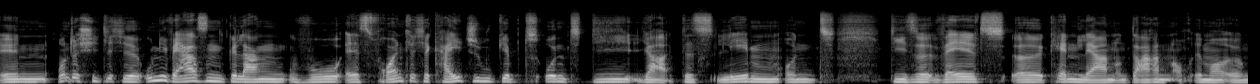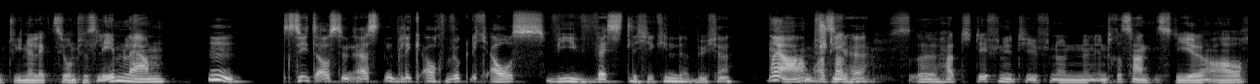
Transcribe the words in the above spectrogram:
in unterschiedliche Universen gelangen, wo es freundliche Kaiju gibt und die ja das Leben und diese Welt äh, kennenlernen und daran auch immer irgendwie eine Lektion fürs Leben lernen. Hm. Sieht aus dem ersten Blick auch wirklich aus wie westliche Kinderbücher. Ja, Im es Stil hat, es, äh, hat definitiv einen, einen interessanten Stil auch.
